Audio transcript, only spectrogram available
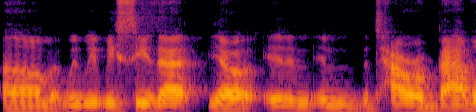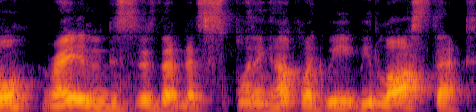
um, we, we, we, see that you know in, in the Tower of Babel, right? And this is that that's splitting up. Like we we lost that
